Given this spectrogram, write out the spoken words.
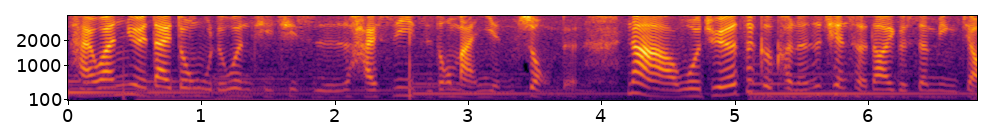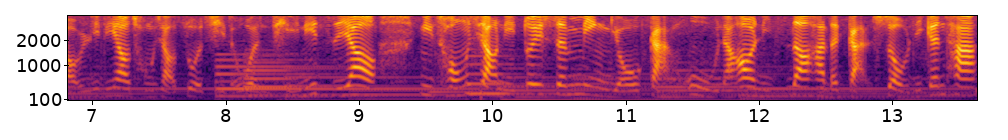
台湾虐待动物的问题其实还是一直都蛮严重的。那我觉得这个可能是牵扯到一个生命教育，一定要从小做起的问题。你只要你从小你对生命有感悟，然后你知道他的感受，你跟他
